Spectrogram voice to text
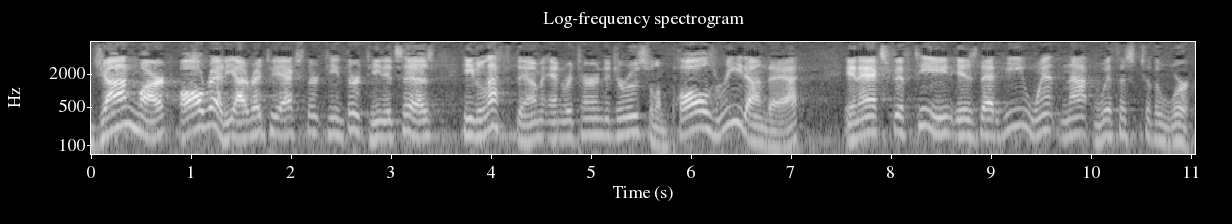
John Mark already, I read to you Acts 13, 13, it says, he left them and returned to Jerusalem. Paul's read on that in Acts 15 is that he went not with us to the work.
